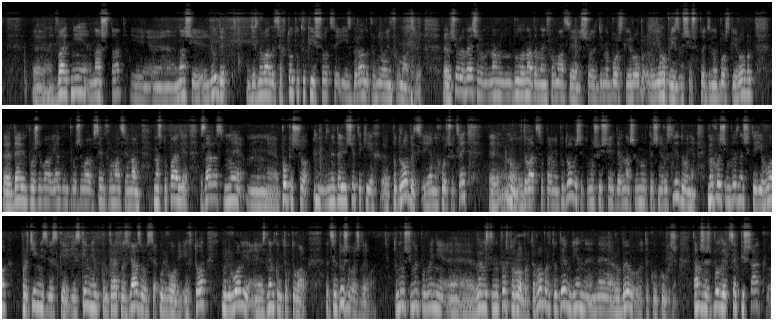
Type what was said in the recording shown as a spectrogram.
Е, Два дні наш штаб і е, наші люди дізнавалися, хто тут такий, що це, і збирали про нього інформацію. Е, Вчора вечором нам була надана інформація, що Діноборський Роберт, його прізвище, що то Діноборський Роберт, де він проживав, як він проживав, вся інформація нам наступає. Зараз ми поки що не даючи таких подробиць, я не хочу цей. Е, Ну, вдаватися в певні подробиці, тому що ще йде наше внутрішнє розслідування. Ми хочемо визначити його партійні зв'язки і з ким він конкретно зв'язувався у Львові, і хто у Львові е, з ним контактував. Це дуже важливо. Тому що ми повинні е, вивести не просто Роберта. Роберт один він не робив таку кухню. Там же ж були це пішак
